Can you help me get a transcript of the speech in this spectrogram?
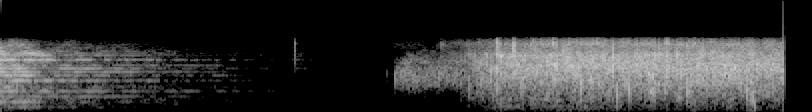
time.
